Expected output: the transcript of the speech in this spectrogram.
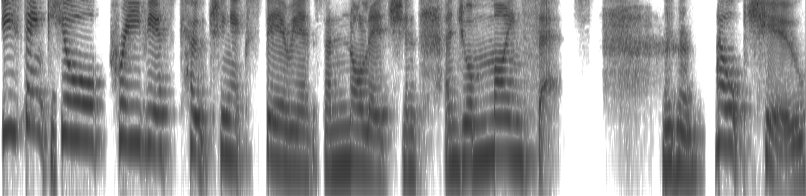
Do you think your previous coaching experience and knowledge and, and your mindsets mm-hmm. helped you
